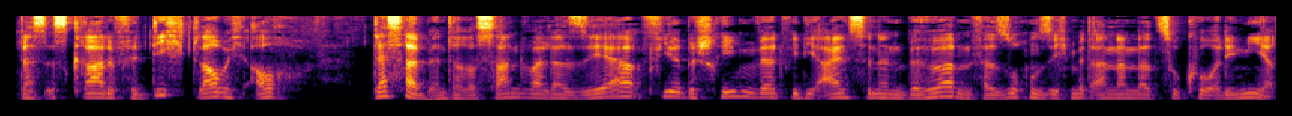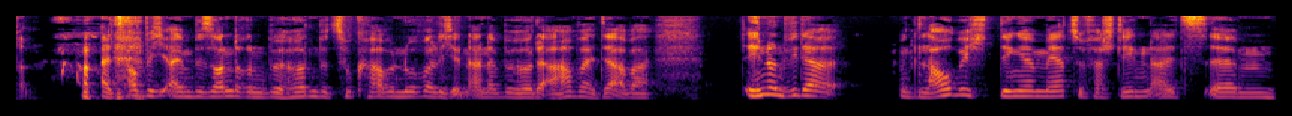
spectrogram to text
das ist gerade für dich, glaube ich, auch deshalb interessant, weil da sehr viel beschrieben wird, wie die einzelnen Behörden versuchen, sich miteinander zu koordinieren. Als ob ich einen besonderen Behördenbezug habe, nur weil ich in einer Behörde arbeite. Aber hin und wieder glaube ich, Dinge mehr zu verstehen als ähm,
